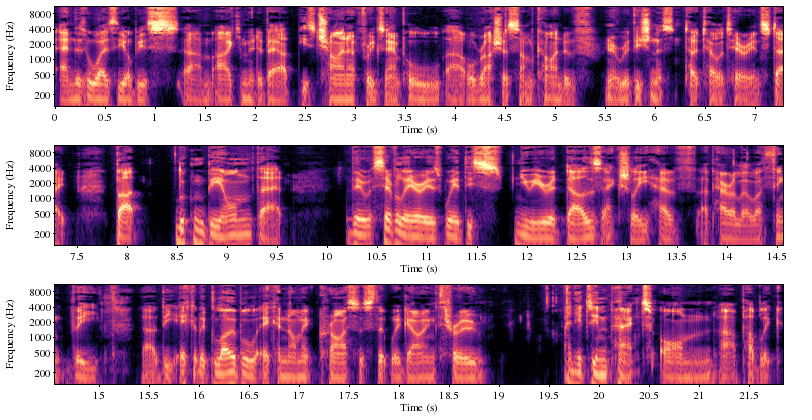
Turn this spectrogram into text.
And there's always the obvious um, argument about is China, for example, uh, or Russia some kind of you know, revisionist totalitarian state? But looking beyond that, there were several areas where this new era does actually have a parallel. I think the uh, the the global economic crisis that we're going through and its impact on uh, public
